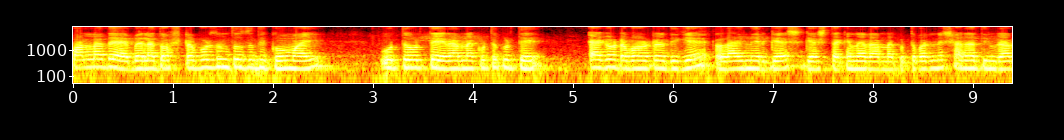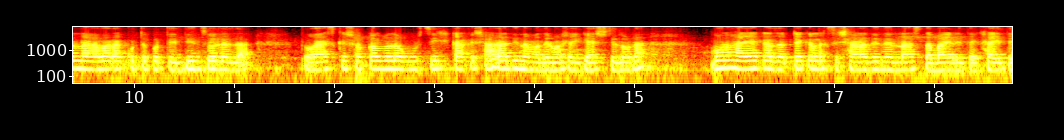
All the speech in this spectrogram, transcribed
পাল্লা দেয়, বেলা দশটা পর্যন্ত যদি ঘুমাই, উঠতে উঠতে, রান্না করতে করতে এগারোটা বারোটার দিকে লাইনের গ্যাস গ্যাস থাকে না রান্না করতে পারি না? সারাদিন রান্না বাড়া করতে করতে দিন চলে যায়। তো আজকে সকালবেলা উঠছি, কালকে সারাদিন আমাদের বাসায় গ্যাস ছিল না। মনে হয় এক হাজার টাকা লাগছে সারাদিনের নাস্তা, বাইরেতে খাইতে,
